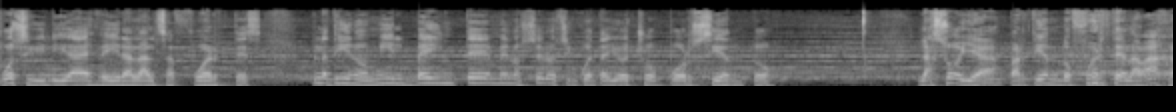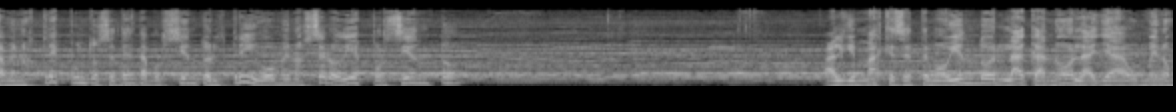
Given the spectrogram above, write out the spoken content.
posibilidades de ir al alza fuertes, platino 1020 menos 0.58%. La soya partiendo fuerte a la baja, menos 3.70%, el trigo menos 0.10%. Alguien más que se esté moviendo, la canola ya un menos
